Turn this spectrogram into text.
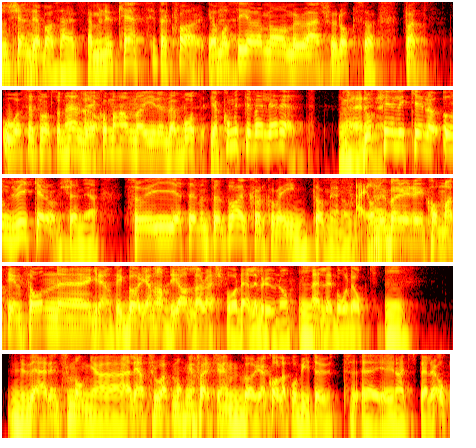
så kände jag bara så här, men nu kan jag inte sitta kvar. Jag måste göra mig av med Rashford också. För att oavsett vad som händer, ja. jag kommer hamna i den där båten. Jag kommer inte välja rätt. Nej, Då kan jag lika gärna undvika dem känner jag. Så i ett eventuellt wildcard kommer jag inte ha med någon. Nej, och nu börjar det komma till en sån uh, gräns. I början hade ju alla Rashford eller Bruno. Mm. Eller både och. Mm. Nu är det inte så många, eller jag tror att många verkligen börjar kolla på att byta ut eh, United-spelare. Och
